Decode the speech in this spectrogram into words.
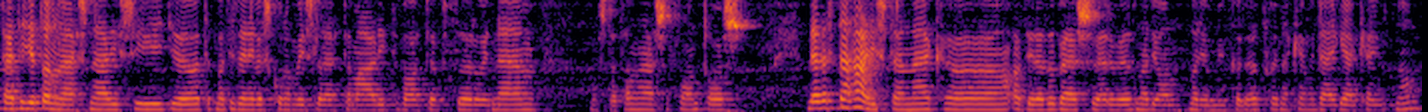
tehát így a tanulásnál is így, tehát már tizenéves koromban is le lettem állítva többször, hogy nem, most a tanulása fontos. De hát aztán hál' Istennek azért ez a belső erő, ez nagyon, nagyon működött, hogy nekem idáig el kell jutnom.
